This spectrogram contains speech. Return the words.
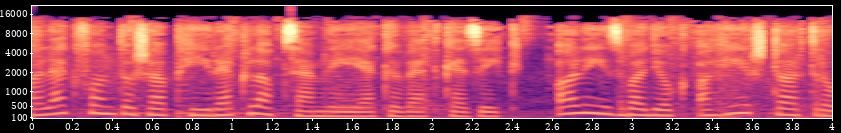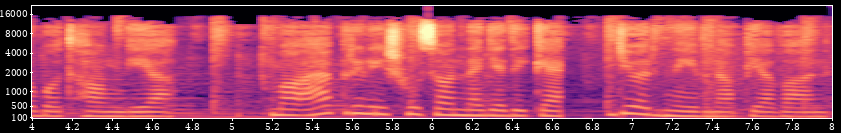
A legfontosabb hírek lapszemléje következik. Alíz vagyok, a hírstart robot hangja. Ma április 24-e, György névnapja van.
